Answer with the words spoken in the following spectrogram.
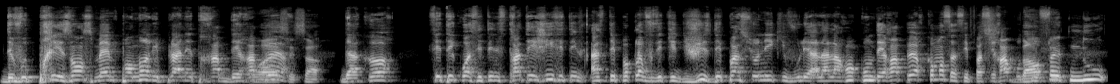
de votre présence même pendant les planètes rap des ouais, rappeurs. c'est ça. D'accord C'était quoi? C'était une stratégie? C'était À cette époque-là, vous étiez juste des passionnés qui voulaient aller à la rencontre des rappeurs? Comment ça s'est passé? Bah, en tout. fait, nous,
